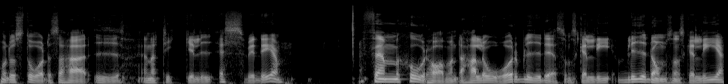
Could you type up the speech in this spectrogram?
Och då står det så här i en artikel i SvD. Fem jourhavande hallåor blir, det som ska le, blir de som ska le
